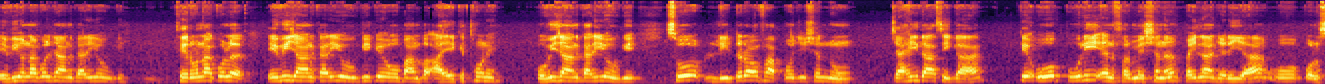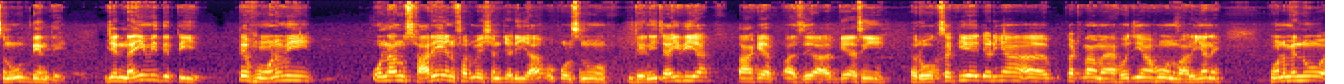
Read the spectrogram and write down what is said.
ਇਹ ਵੀ ਉਹਨਾਂ ਕੋਲ ਜਾਣਕਾਰੀ ਹੋਊਗੀ। ਫਿਰ ਉਹਨਾਂ ਕੋਲ ਇਹ ਵੀ ਜਾਣਕਾਰੀ ਹੋਊਗੀ ਕਿ ਉਹ ਬੰਬ ਆਏ ਕਿੱਥੋਂ ਨੇ, ਉਹ ਵੀ ਜਾਣਕਾਰੀ ਹੋਊਗੀ। ਸੋ ਲੀਡਰ ਆਫ ਆਪੋਜੀਸ਼ਨ ਨੂੰ ਚਾਹੀਦਾ ਸੀਗਾ ਕਿ ਉਹ ਪੂਰੀ ਇਨਫੋਰਮੇਸ਼ਨ ਪਹਿਲਾਂ ਜਿਹੜੀ ਆ, ਉਹ ਪੁਲਿਸ ਨੂੰ ਦਿੰਦੇ। ਜੇ ਨਹੀਂ ਵੀ ਦਿੱਤੀ, ਤੇ ਹੁਣ ਵੀ ਉਹਨਾਂ ਨੂੰ ਸਾਰੀ ਇਨਫੋਰਮੇਸ਼ਨ ਜਿਹੜੀ ਆ ਉਹ ਪੁਲਿਸ ਨੂੰ ਦੇਣੀ ਚਾਹੀਦੀ ਆ ਤਾਂ ਕਿ ਅ- ਅੱਗੇ ਅਸੀਂ ਰੋਕ ਸਕੀਏ ਜਿਹੜੀਆਂ ਘਟਨਾਵਾਂ ਇਹੋ ਜਿਹੀਆਂ ਹੋਣ ਵਾਲੀਆਂ ਨੇ। ਹੁਣ ਮੈਨੂੰ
